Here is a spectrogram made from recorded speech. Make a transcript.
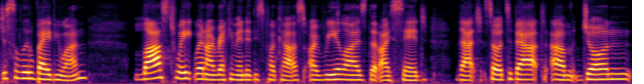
just a little baby one. Last week, when I recommended this podcast, I realized that I said that. So, it's about um, John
